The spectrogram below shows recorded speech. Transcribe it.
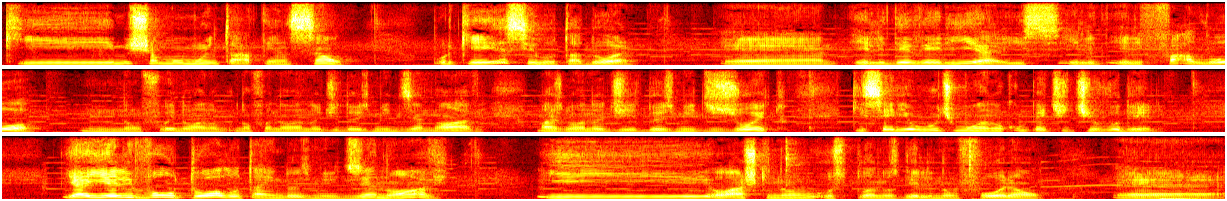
que me chamou muito a atenção, porque esse lutador, é, ele deveria, ele, ele falou, não foi, no ano, não foi no ano de 2019, mas no ano de 2018, que seria o último ano competitivo dele. E aí ele voltou a lutar em 2019 e eu acho que não, os planos dele não foram, é,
